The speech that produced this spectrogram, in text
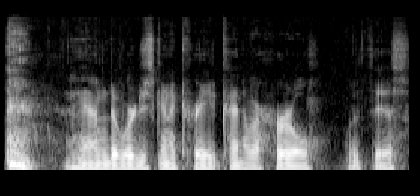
and we're just going to create kind of a herl with this.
